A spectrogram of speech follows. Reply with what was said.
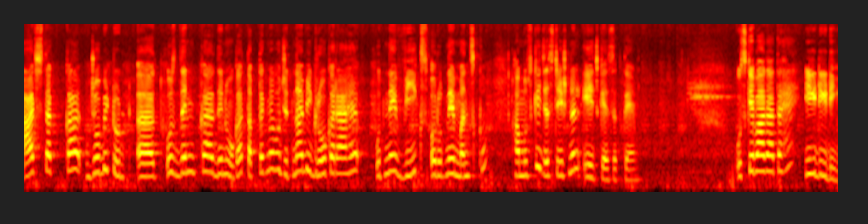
आज तक का जो भी उस दिन का दिन होगा, तब तक में वो जितना भी ग्रो करा है, उतने वीक्स और उतने मंथ्स को हम उसकी जेस्टेशनल एज कह सकते हैं। उसके बाद आता है E D D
